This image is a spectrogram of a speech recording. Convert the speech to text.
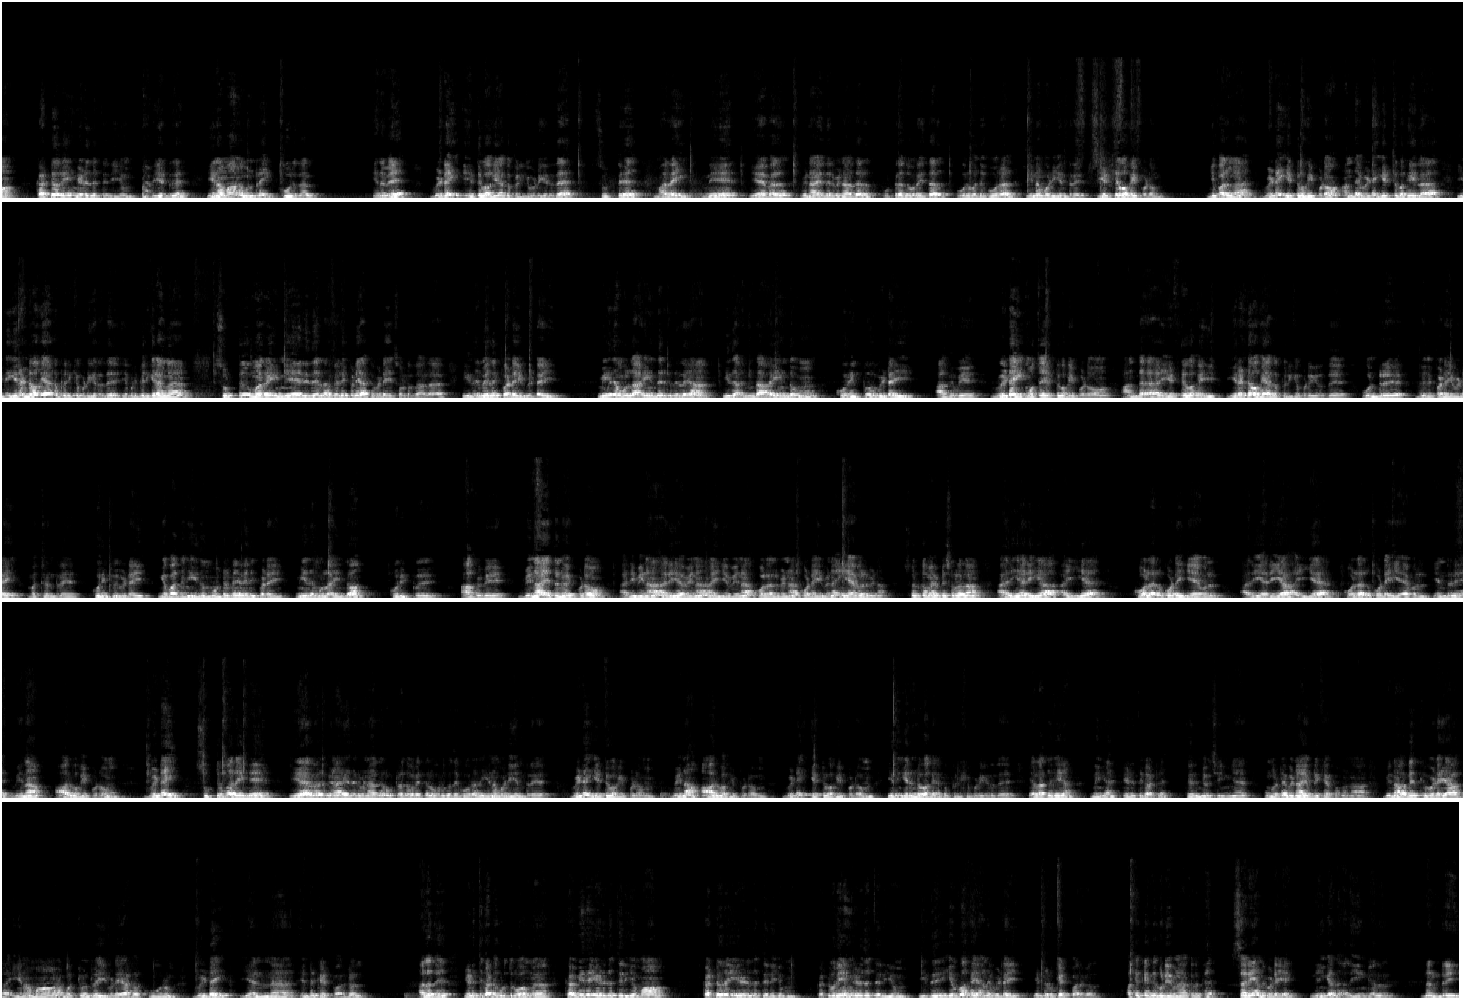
கட்டுரையும் எழுத தெரியும் என்று இனமான ஒன்றை கூறுதல். எனவே விடை எட்டு வகையாக பிரிக்கப்படுகிறது. சுட்டு மறை நேர் ஏவல் வினாயதர் வினாதல் உற்றது உரைத்தல் உருவது கூறல் இனமொழி என்று எட்டு வகைப்படும். இங்க பாருங்க விடை எட்டு வகைப்படும். அந்த விடை எட்டு வகையில இது இரண்டு வகையாக பிரிக்கப்படுகிறது. எப்படி பிரிக்கிறாங்க? சுட்டு மறை நேர் இதெல்லாம் வெளிப்படையாக விடையை சொல்றதால இது வெளிப்படை விடை. மீதமுள்ள ஐந்து இருக்குது இல்லையா? இது இந்த ஐந்தும் குறிப்பு விடை. ஆகவே விடை மொத்தம் எட்டு வகைப்படும். அந்த எட்டு வகை இரண்டு வகையாக பிரிக்கப்படுகிறது. ஒன்று வெளிப்படை விடை மற்றொன்று குறிப்பு விடை. இங்க பாத்தீங்க இது மூன்றுமே வெளிப்படை. மீதமுள்ள ஐந்தும் குறிப்பு. ஆகவே வினா எத்தனை வகைப்படும்? அறிவினா அரிய வினா ஐய வினா கொழல் வினா கொடை வினா ஏவல் வினா. சுருக்கமா எப்படி சொல்லலாம்? அரி அரியா ஐய கொழல் கொடை ஏவல். அரி அரியா ஐய கொழல் கொடை ஏவல் என்று வினா ஆறு வகைப்படும் விடை சுட்டுமறை நேர் ஏவல் வினா எதிர் வினாதல் உற்றது உரைத்தல் உருவது கூறல் இனமடி என்று. விடை எட்டு வகைப்படும். வினா ஆறு வகைப்படும். விடை எட்டு வகைப்படும். இது இரண்டு வகையாக பிரிக்கப்படுகிறது. எல்லாத்துக்கையும் நீங்க எடுத்துக்காட்டு தெரிஞ்சு வச்சுக்கிங்க. உங்கள்கிட்ட வினா எப்படி கேட்பாங்கன்னா வினாவிற்கு விடையாக இனமான மற்றொன்றை விடையாக கூறும் விடை என்ன என்று கேட்பார்கள். அல்லது எடுத்துக்காட்டு கொடுத்துருவாங்க கவிதை எழுத தெரியுமா? கட்டுரை எழுத தெரியும். கட்டுரையும் எழுத தெரியும். இது எவ்வகையான விடை என்றும் கேட்பார்கள். ஆக கேட்கக்கூடிய வினாக்களுக்கு சரியான விடையை நீங்கள் அறியுங்கள் நன்றி.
